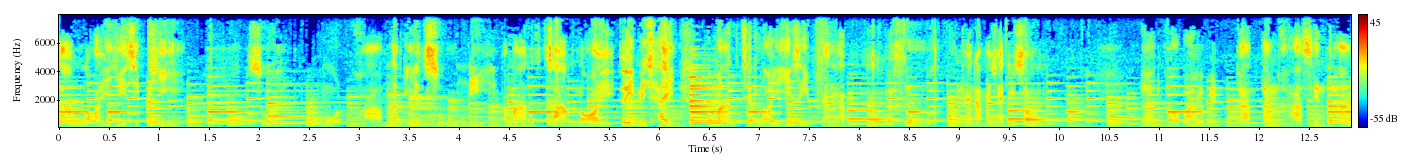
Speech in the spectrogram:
320p ส่วนโหมดความละเอียดสูงนี่ประมาณ 300 เอ้ยไม่ใช่ประมาณ 720 นะครับ ก็คือผมแนะนำให้ใช้ที่2 การตั้งค่าเส้นทาง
